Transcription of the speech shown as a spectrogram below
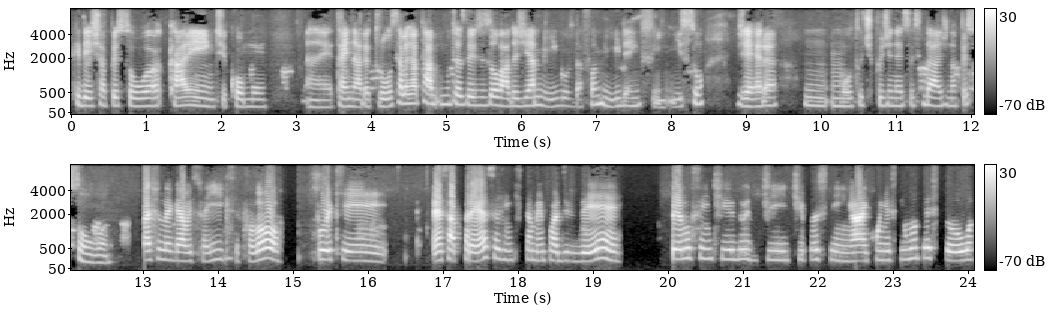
que deixa a pessoa carente, como é, Tainara trouxe, ela já está muitas vezes isolada de amigos, da família, enfim, isso gera um, um outro tipo de necessidade na pessoa. Eu acho legal isso aí que você falou, porque essa pressa a gente também pode ver pelo sentido de, tipo assim, ai, conheci uma pessoa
